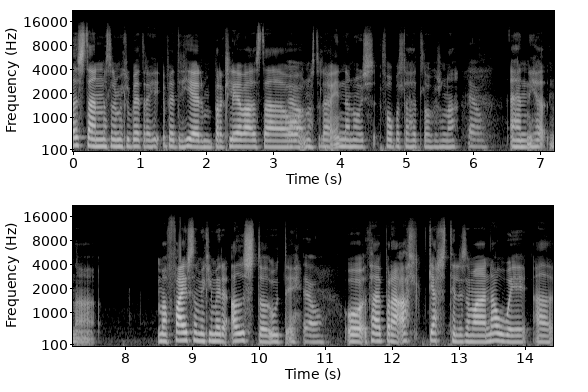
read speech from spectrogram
aðstæðan er náttúrulega miklu betra, betri hér, bara klefa aðstæða og Já. náttúrulega innan hús fótballtahöll og okkur svona. Já, en hérna maður fær það miklu meiri aðstóð úti. Já, og það er bara allt gert til þess að maður nái að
